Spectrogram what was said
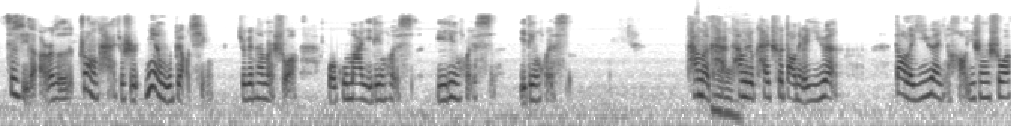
自己的儿子的状态就是面无表情，就跟他们说：“我姑妈一定会死，一定会死，一定会死。”他们开，他们就开车到那个医院。到了医院以后，医生说。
